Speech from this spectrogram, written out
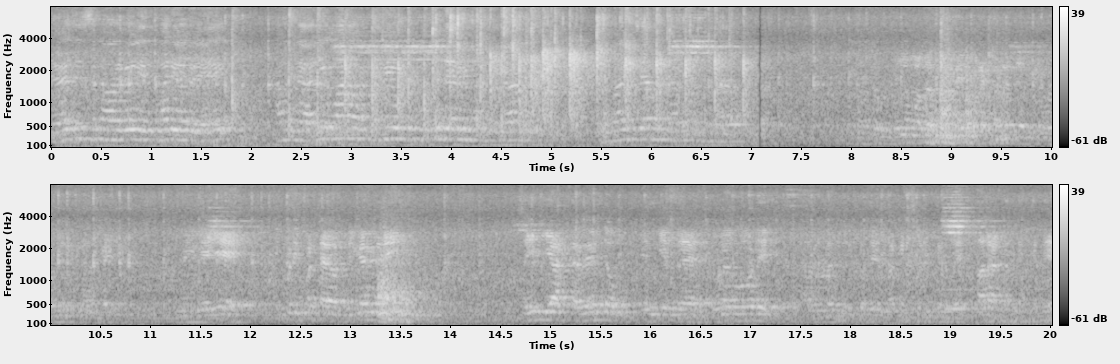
ஜெகதீசன் அவர்கள் இது மாதிரி ஒரு நமக்கு அதிகமான ஒரு நினைவு கொடுத்துட்டே இருக்கிறார் இது மாதிரி சேர்ந்து இப்படிப்பட்ட ஒரு நிகழ்வினை செய்தியாக்க வேண்டும் என்கின்ற உணர்வோடு அவர் வந்திருப்பது மகிழ்ச்சி இருக்கிறது பாராட்டத்தக்கது.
